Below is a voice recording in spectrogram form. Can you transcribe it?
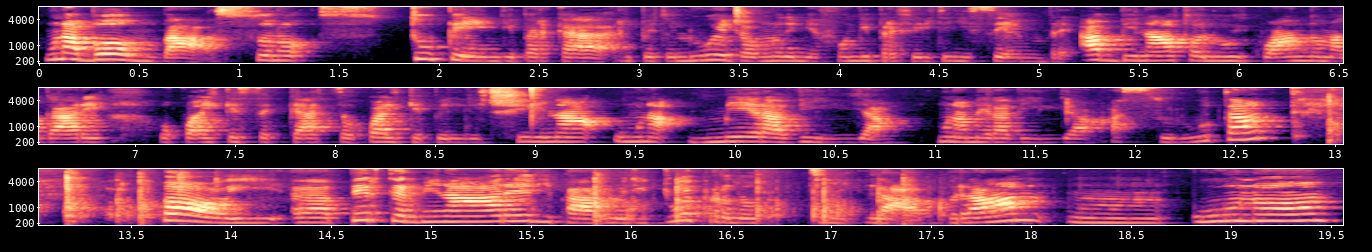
una bomba, sono stupendi perché, ripeto, lui è già uno dei miei fondi preferiti di sempre. Abbinato a lui quando magari ho qualche secchezza o qualche pellicina, una meraviglia, una meraviglia assoluta. Poi, eh, per terminare, vi parlo di due prodotti labbra. Mm, uno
